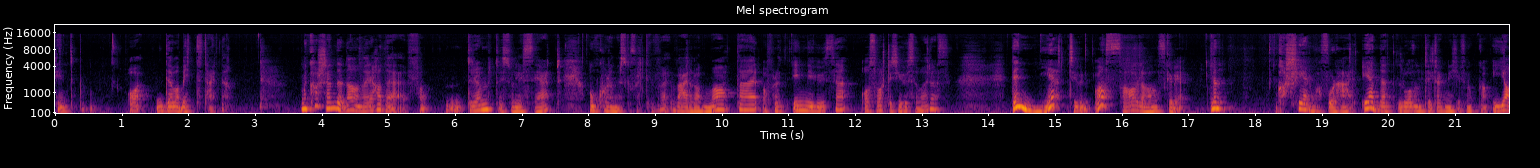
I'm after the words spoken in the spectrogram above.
fint. Og det var mitt, tenkte jeg. Men hva skjedde da når jeg hadde drømt, visualisert om hvordan det skulle flytte, være og lage mat der, og flytte inn i huset, og så ble det ikke huset vårt? Den nedturen var sabla vanskelig. Men hva skjer når man får det her? Er det at loven om tiltrekning ikke funker? Ja,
